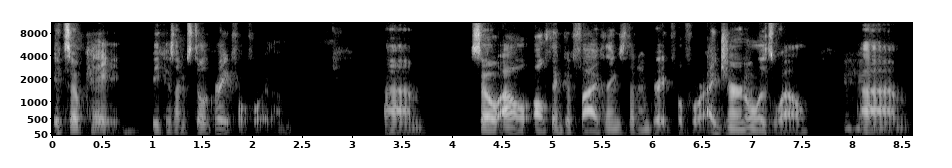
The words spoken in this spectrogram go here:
it's okay because I'm still grateful for them. Um, so I'll I'll think of five things that I'm grateful for. I journal as well. Mhm. um,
